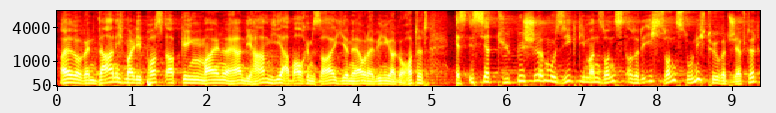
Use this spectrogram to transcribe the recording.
also wenn da nicht mal die Post abging, meine Herren, die haben hier aber auch im Saal hier mehr oder weniger gehottet. Es ist ja typische Musik, die man sonst, also die ich sonst so nicht höre, Jefftet,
